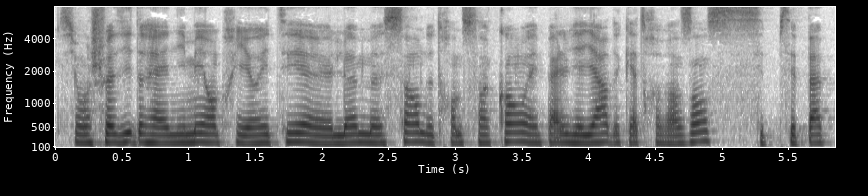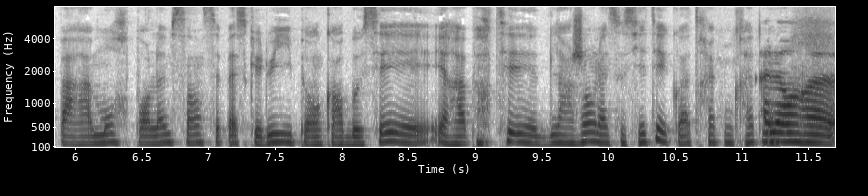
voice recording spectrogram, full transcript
Si on choisit de réanimer en priorité euh, l'homme sain de 35 ans et pas le vieillard de 80 ans, c'est pas par amour pour l'homme sain, c'est parce que lui, il peut encore bosser et, rapporter de l'argent à la société, quoi, très concrètement. Alors, euh,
